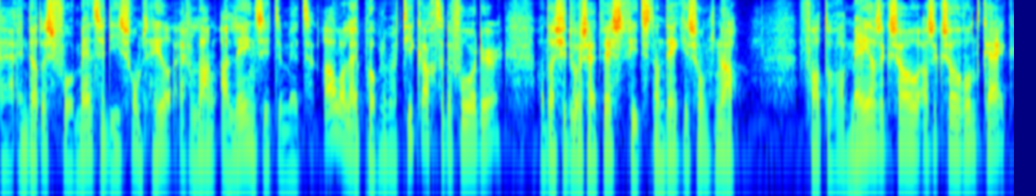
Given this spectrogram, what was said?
Uh, en dat is voor mensen die soms heel erg lang alleen zitten met allerlei problematiek achter de voordeur. Want als je door Zuidwest fietst, dan denk je soms, nou, valt toch wel mee als ik zo, als ik zo rondkijk.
